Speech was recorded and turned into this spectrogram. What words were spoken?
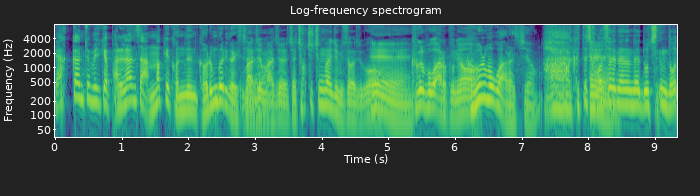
약간 좀 이렇게 밸런스 안 맞게 걷는 걸음걸이가 있어요. 맞아요, 맞아요. 제가 척추 측만이 좀 있어가지고 예. 그걸 보고 알았군요. 그걸 보고 알았죠. 아 그때 잡았어야 예. 되는데 놓치는 너,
